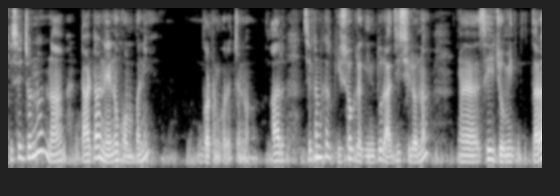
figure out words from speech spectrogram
কিসের জন্য? না, টাটা ন্যানো কোম্পানি গঠন করার জন্য। আর সেখানকার কৃষকরা কিন্তু রাজি ছিল না সেই জমি তারা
